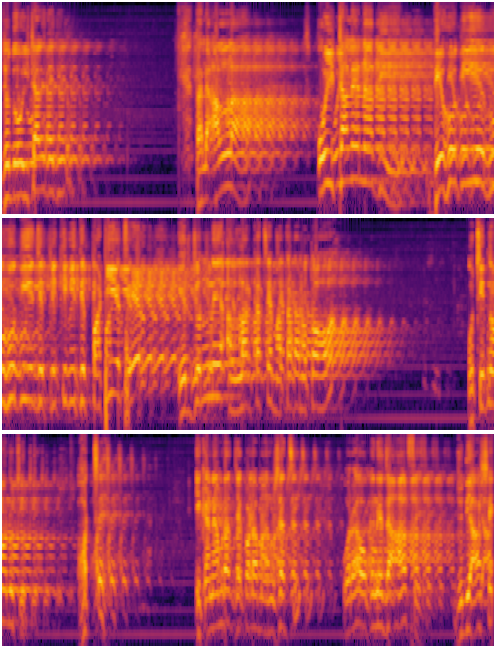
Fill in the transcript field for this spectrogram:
যদি ওই দিয়ে দিত। তাহলে আল্লাহ ওই টালে না দিয়ে দেহ দিয়ে, রুহ দিয়ে যে পৃথিবীতে পাঠিয়েছেন, এর জন্য আল্লাহর কাছে মাথাটা নত হওয়া উচিত না অনুচিত? হচ্ছে। এখানে আমরা যে কটা মানুষ আছি, ওরা ওখানে যা আছে, যদি আসে,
